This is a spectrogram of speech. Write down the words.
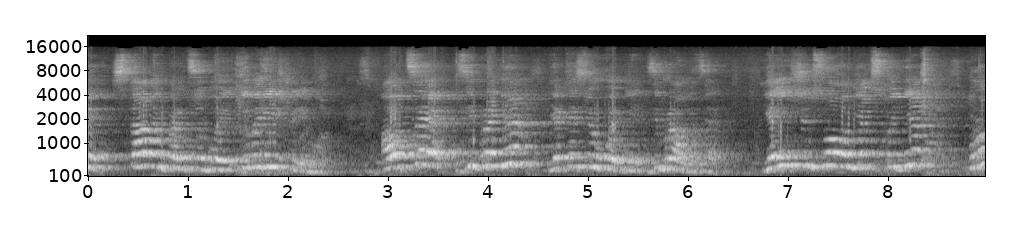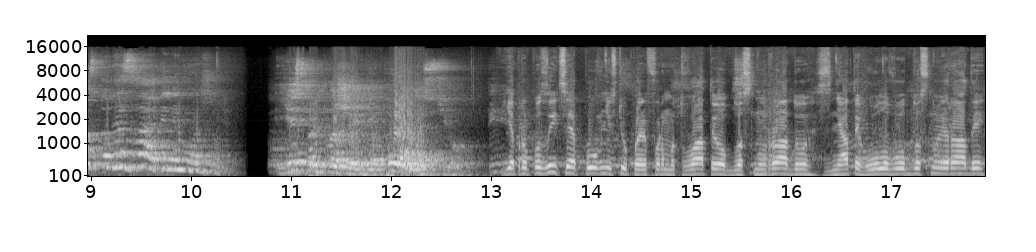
ми ставимо перед собою і вирішуємо. А оце зібрання, яке сьогодні зібралося, я іншим словом, як сходня, просто назвати не можу. Есть предложение полностью Є пропозиція повністю переформатувати обласну раду, зняти голову обласної ради,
